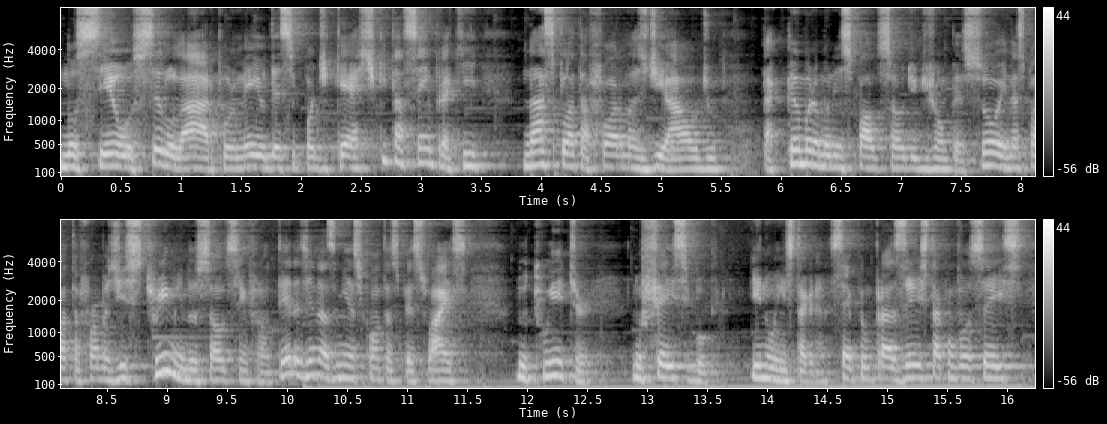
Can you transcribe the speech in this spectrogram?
no seu celular por meio desse podcast que está sempre aqui nas plataformas de áudio da Câmara Municipal de Saúde de João Pessoa e nas plataformas de streaming do Saúde Sem Fronteiras e nas minhas contas pessoais no Twitter, no Facebook e no Instagram. Sempre um prazer estar com vocês.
